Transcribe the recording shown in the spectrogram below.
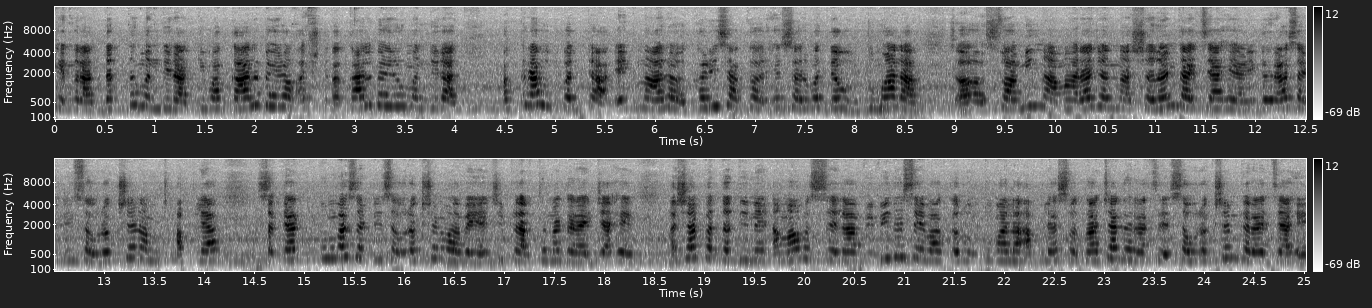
केंद्रात दत्त मंदिरात किंवा कालभैरव अष्ट कालभैरव मंदिरात अकरा उत्पत्त्या एक नारळ खडीसाखर हे सर्व देऊन तुम्हाला स्वामींना महाराजांना शरण जायचे आहे आणि घरासाठी संरक्षण आम- आपल्या सगळ्या कुटुंबासाठी संरक्षण व्हावे याची प्रार्थना करायची आहे. अशा पद्धतीने अमावस्येला विविध सेवा करून तुम्हाला आपल्या स्वतःच्या घराचे संरक्षण करायचे आहे.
